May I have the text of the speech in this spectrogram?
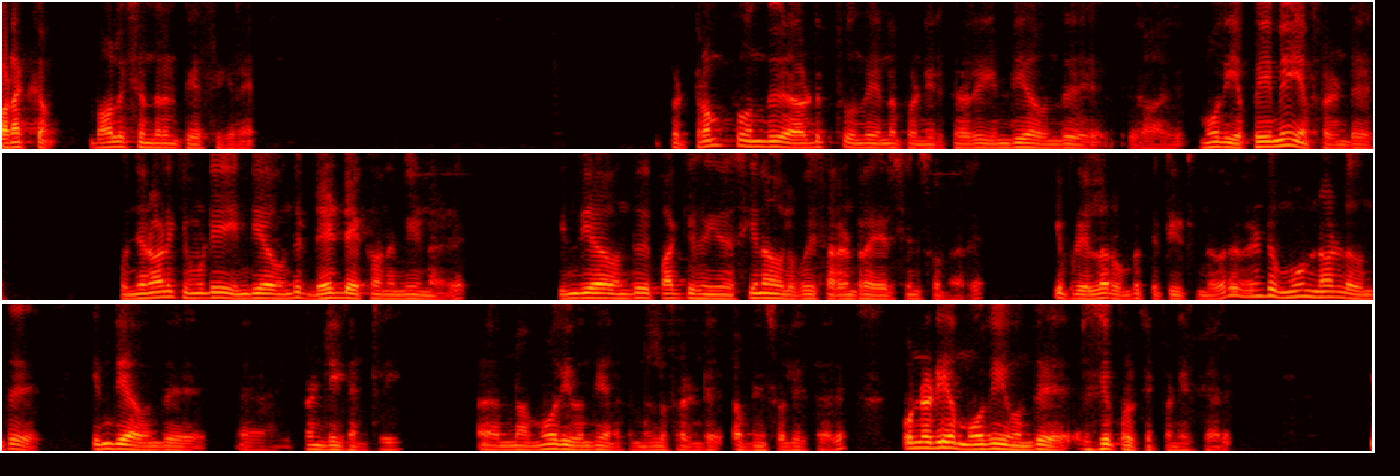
வணக்கம். பாலச்சந்திரன் பேசுகிறேன். இப்போ ட்ரம்ப் வந்து அடுத்து வந்து என்ன பண்ணியிருக்காரு இந்தியா வந்து மோதி எப்பயுமே என் ஃப்ரெண்டு கொஞ்ச நாளைக்கு முன்னாடியே இந்தியா வந்து டெட் எக்கானமின்னாரு இந்தியா வந்து பாகிஸ்தான் சீனாவில் போய் சரண்டர் ஆயிடுச்சுன்னு சொன்னார். இப்படி எல்லாம் ரொம்ப திட்டிகிட்டு இருந்தவர். ரெண்டு மூணு நாளில் வந்து இந்தியா வந்து ஃப்ரெண்ட்லி கண்ட்ரி நான் மோதி வந்து எனக்கு நல்ல ஃப்ரெண்டு அப்படின்னு சொல்லியிருக்காரு உடனடியாக மோதியும் வந்து ரிசிப்ரோகேட் பண்ணியிருக்காரு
